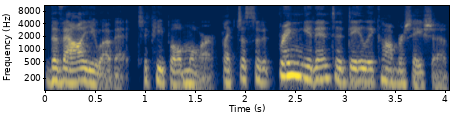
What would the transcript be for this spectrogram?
the value of it to people more like just sort of bringing it into daily conversation.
